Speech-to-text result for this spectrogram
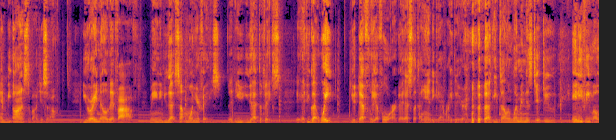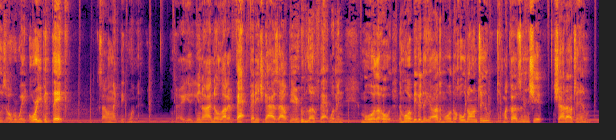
and be honest about yourself. You already know that five, meaning you got something on your face that you, you have to fix. If you got weight, you're definitely a four. Okay, that's like a handicap right there. I keep telling women this shit too. Any female overweight or even thick, because I don't like thick women. Okay, you know I know a lot of fat fetish guys out there who love fat women. More the whole, the more bigger they are, the more to hold on to. Like my cousin and shit. Shout out to him.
